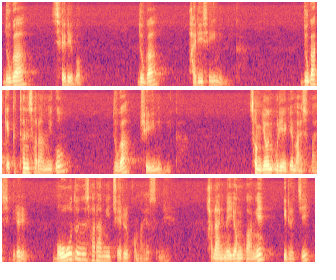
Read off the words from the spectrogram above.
누가 세리고 누가 바리새인입니까? 누가 깨끗한 사람이고 누가 죄인입니까? 성경은 우리에게 말씀하시기를 모든 사람이 죄를 범하였으며 하나님의 영광에 이르지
